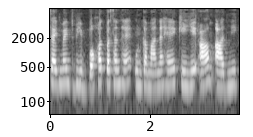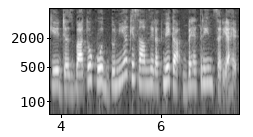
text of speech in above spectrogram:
सेगमेंट भी बहुत पसंद है। उनका मानना है कि ये आम आदमी के जज्बातों को दुनिया के सामने रखने का बेहतरीन ज़रिया है।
